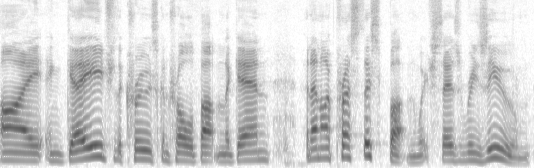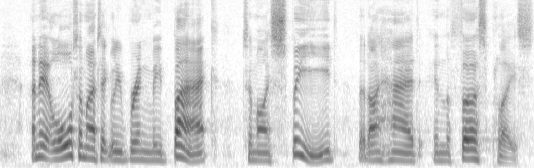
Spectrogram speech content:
I engage the cruise control button again, and then I press this button which says resume and it'll automatically bring me back to my speed that I had in the first place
